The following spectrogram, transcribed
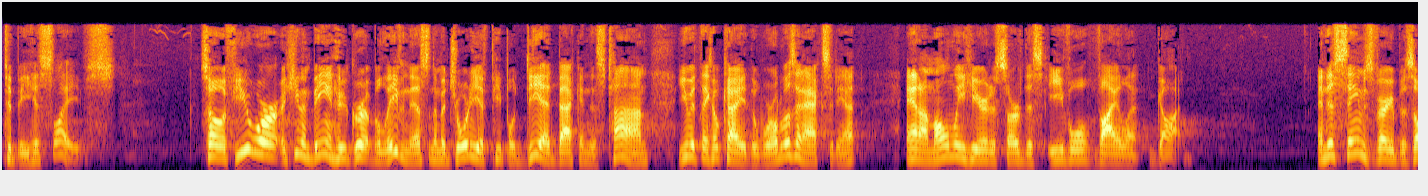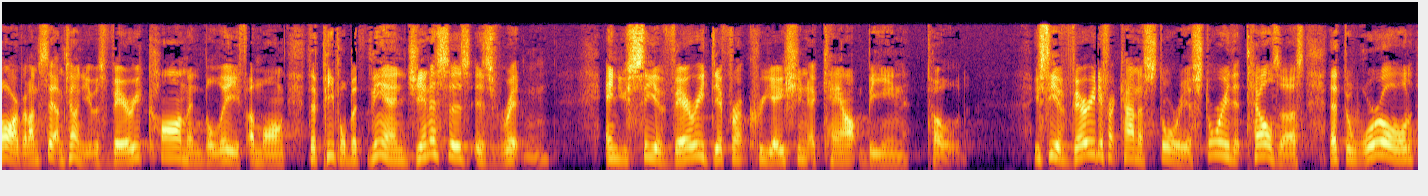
to be his slaves. So, if you were a human being who grew up believing this, and the majority of people did back in this time, you would think, okay, the world was an accident, and I'm only here to serve this evil, violent God. And this seems very bizarre, but I'm, I'm telling you, it was very common belief among the people. But then Genesis is written, and you see a very different creation account being told. You see a very different kind of story, a story that tells us that the world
